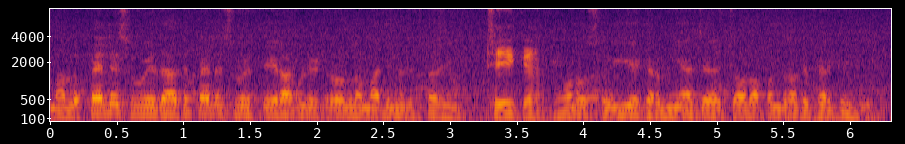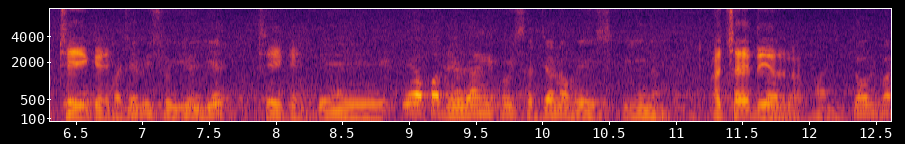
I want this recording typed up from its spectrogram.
ਮੰਨ ਲਓ ਪਹਿਲੇ ਸੂਏ ਦਾ ਤੇ ਪਹਿਲੇ ਸੂਏ 13 ਕੁ ਲੀਟਰ ਉਹਨਾਂ ਮੱਝ ਨੇ ਦਿੱਤਾ ਸੀ। ਠੀਕ ਹੈ। ਹੁਣ ਉਹ ਸੂਈ ਹੈ ਗਰਮੀਆਂ ਚ 14 15 ਤੇ ਫਿਰ ਗਈ ਹੈ। ਠੀਕ ਹੈ। ਅਜੇ ਵੀ ਸੂਈ ਹੋਈ ਹੈ। ਠੀਕ ਹੈ। ਤੇ ਇਹ ਆਪਾਂ ਦੇ ਦਾਂਗੇ ਕੋਈ ਸੱਜਣ ਹੋਵੇ ਸ਼ਕੀਨ। ਅੱਛਾ ਇਹ ਦੇ ਦੇਣਾ। ਹਾਂਜੀ ਕਿਉਂਕਿ ਫਿਰ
